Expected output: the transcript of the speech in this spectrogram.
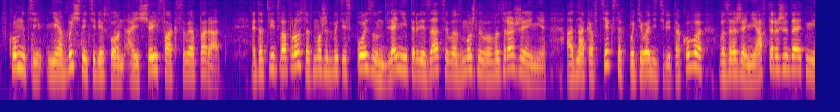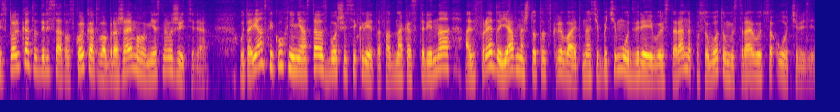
в комнате не обычный телефон, а еще и факсовый аппарат? Этот вид вопросов может быть использован для нейтрализации возможного возражения, однако в текстах путеводителей такого возражения автор ожидает не столько от адресата, сколько от воображаемого местного жителя. У итальянской кухни не осталось больше секретов, однако старина Альфредо явно что-то скрывает, иначе почему у дверей его ресторана по субботам выстраиваются очереди?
